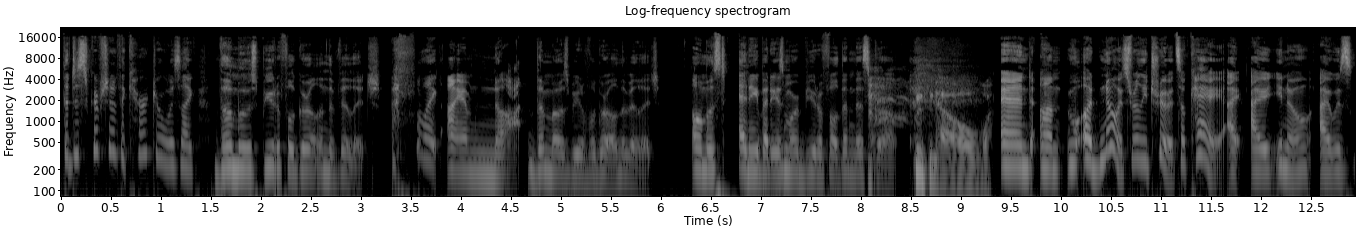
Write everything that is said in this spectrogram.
the description of the character was like the most beautiful girl in the village. like I am not the most beautiful girl in the village. Almost anybody is more beautiful than this girl. no. And um well, uh, no, it's really true. It's okay. I I you know, I was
